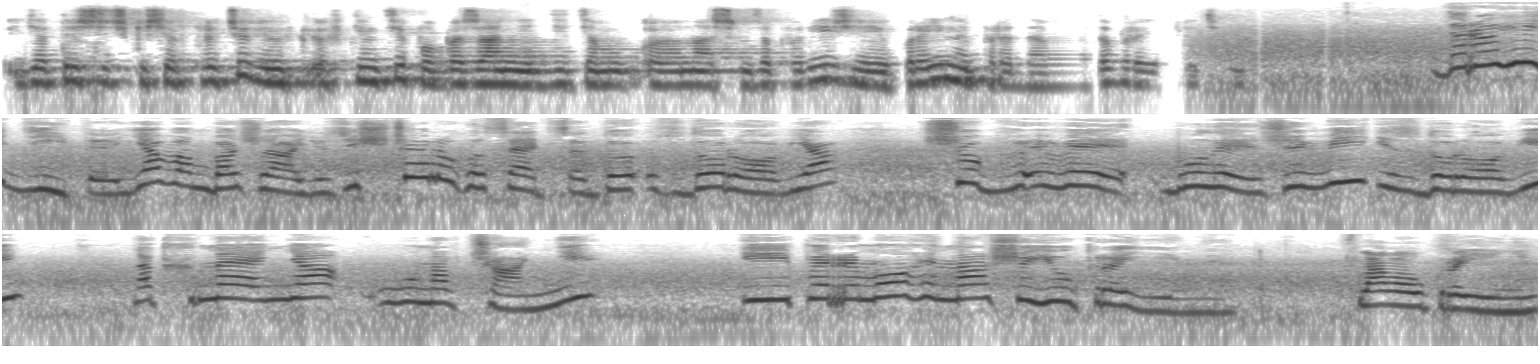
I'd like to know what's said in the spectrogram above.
Я трішечки ще включу. Він в кінці побажання дітям е, нашим Запоріжжя і України передав. Добре, я включу. Дорогі діти, я вам бажаю зі щирого серця до здоров'я, щоб ви були живі і здорові, натхнення у навчанні і перемоги нашої України. Слава Україні!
